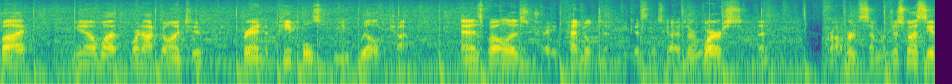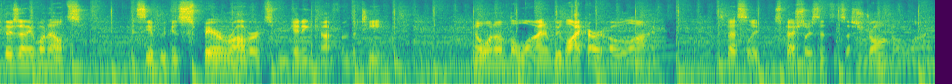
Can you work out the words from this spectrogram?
But, you know what? We're not going to. Brandon Peoples, we will cut. As well as Trey Pendleton, because those guys are worse than Roberts. And we're just going to see if there's anyone else. And see if we can spare Roberts from getting cut from the team. No one on the line. We like our O-line. Especially, especially since it's a strong O-line.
